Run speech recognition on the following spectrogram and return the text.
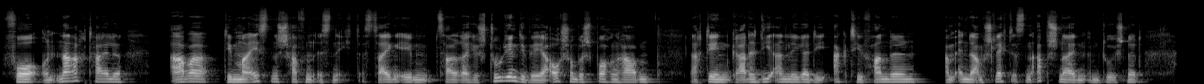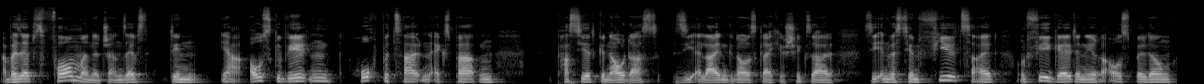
Vor- und Nachteile, aber die meisten schaffen es nicht. Das zeigen eben zahlreiche Studien, die wir ja auch schon besprochen haben, nach denen gerade die Anleger, die aktiv handeln, am Ende am schlechtesten abschneiden im Durchschnitt. Aber selbst Fondsmanagern, selbst den ja, ausgewählten, hochbezahlten Experten passiert genau das. Sie erleiden genau das gleiche Schicksal. Sie investieren viel Zeit und viel Geld in ihre Ausbildung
